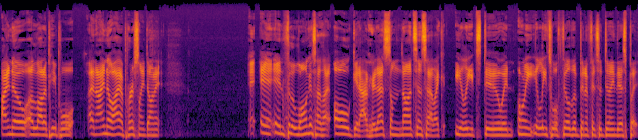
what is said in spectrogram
I know a lot of people, and I know I have personally done it. A- a- And for the longest, I was like, "Oh, get out of here! That's some nonsense that like elites do, and only elites will feel the benefits of doing this." But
